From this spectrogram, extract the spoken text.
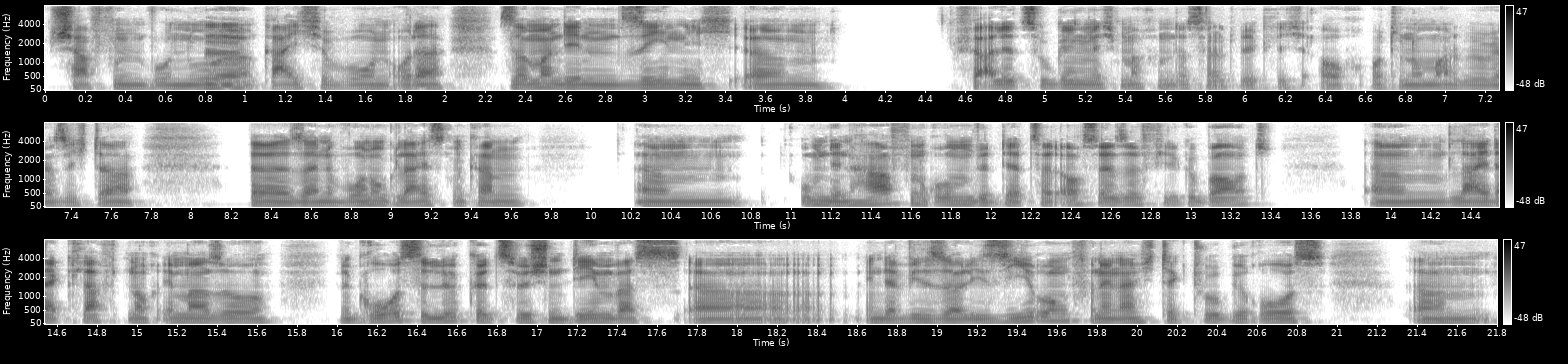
schaffen, wo nur mhm. Reiche wohnen? Oder soll man den See nicht ähm, für alle zugänglich machen, dass halt wirklich auch Otto Normalbürger sich da äh, seine Wohnung leisten kann. Ähm, um den Hafen rum wird derzeit auch sehr, sehr viel gebaut. Ähm, leider klafft noch immer so eine große Lücke zwischen dem, was äh, in der Visualisierung von den Architekturbüros ähm,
